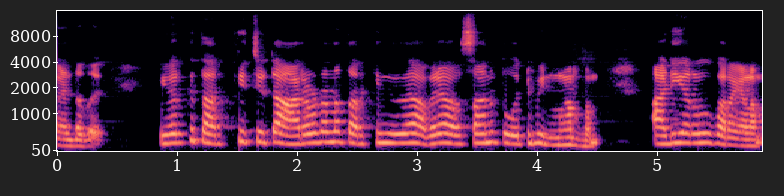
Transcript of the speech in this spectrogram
വേണ്ടത്. ഇവർക്ക് തർക്കിച്ചിട്ട് ആരോടാണ് തർക്കുന്നത് അവരെ അവസാനം തോറ്റ് പിന്മാറണം. അടിയറവ് പറയണം.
